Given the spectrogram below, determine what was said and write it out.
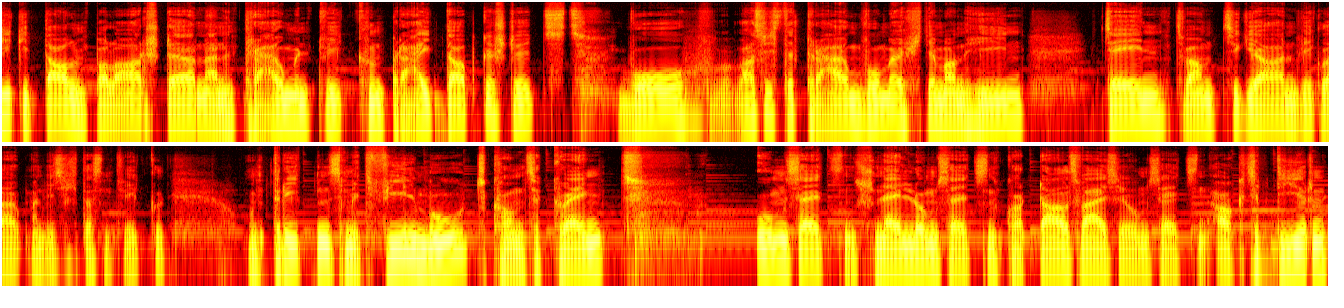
digitalen Polarstern, einen Traum entwickeln, breit abgestützt. Wo, was ist der Traum? Wo möchte man hin? 10, 20 Jahren, wie glaubt man, wie sich das entwickelt? Und drittens mit viel Mut, konsequent umsetzen, schnell umsetzen, quartalsweise umsetzen, akzeptieren,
